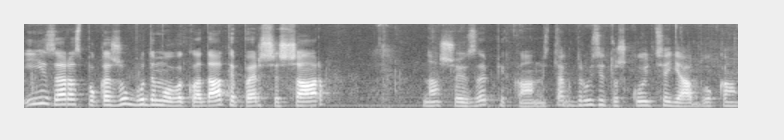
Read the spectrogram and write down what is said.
І зараз покажу, будемо викладати перший шар нашої запіканки. Так, друзі, тушкуються яблука.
